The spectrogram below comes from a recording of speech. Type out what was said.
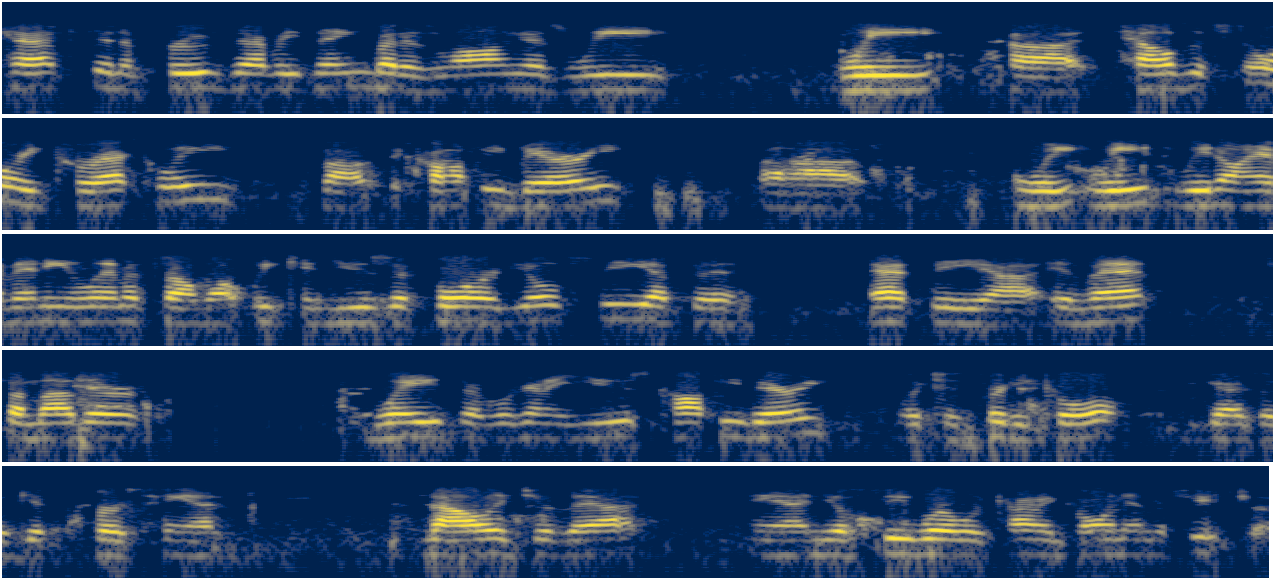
tests and approves everything, but as long as we we uh, tell the story correctly about the coffee berry, uh, we, we we don't have any limits on what we can use it for. You'll see at the at the uh, event some other ways that we're going to use coffee berry, which is pretty cool. You guys will get the firsthand knowledge of that, and you'll see where we're kind of going in the future.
